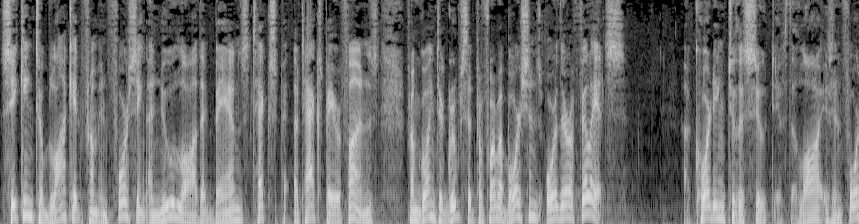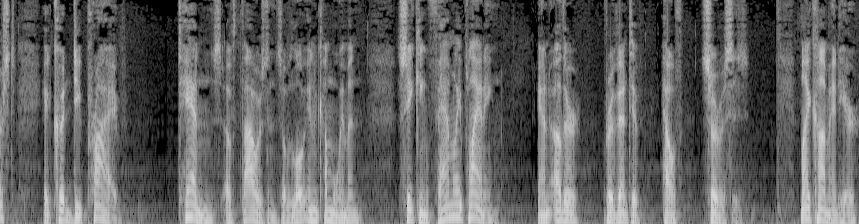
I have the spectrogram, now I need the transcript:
seeking to block it from enforcing a new law that bans tax, uh, taxpayer funds from going to groups that perform abortions or their affiliates. According to the suit, if the law is enforced, it could deprive tens of thousands of low income women seeking family planning and other preventive health services. My comment here,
